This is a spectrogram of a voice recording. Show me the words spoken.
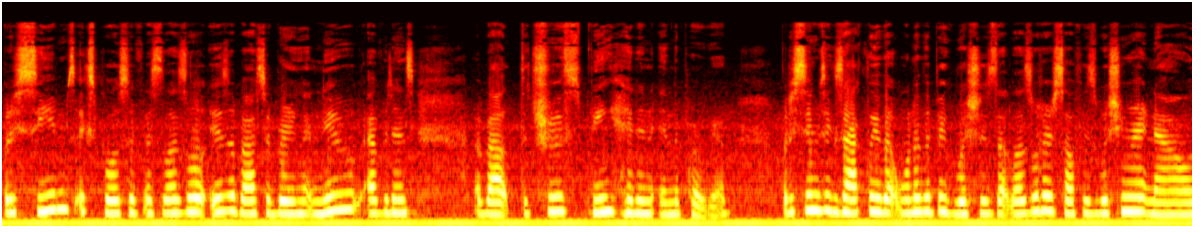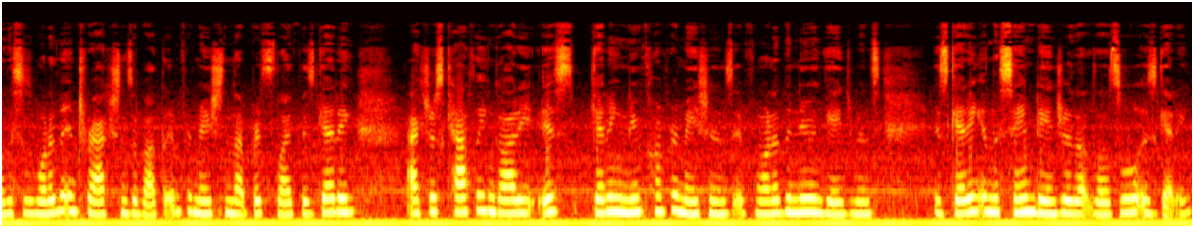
but it seems explosive as Liesl is about to bring new evidence about the truths being hidden in the program. But it seems exactly that one of the big wishes that Liesl herself is wishing right now, this is one of the interactions about the information that Britt's life is getting. Actress Kathleen Gati is getting new confirmations if one of the new engagements is getting in the same danger that Liesl is getting.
